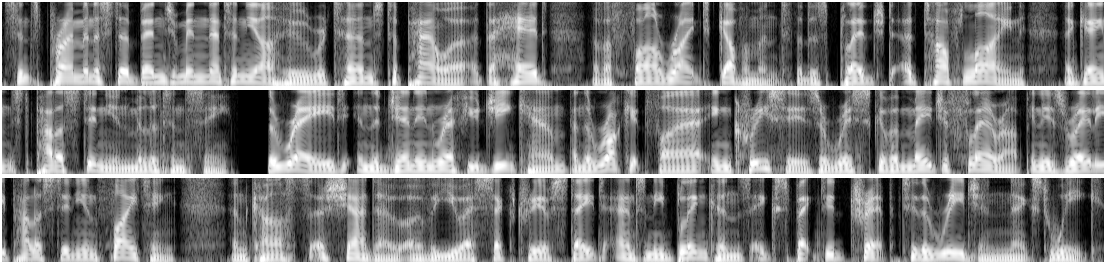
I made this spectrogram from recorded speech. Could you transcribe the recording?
since Prime Minister Benjamin Netanyahu returned to power at the head of a far right government that has pledged a tough line against Palestinian militancy. The raid in the Jenin refugee camp and the rocket fire increases a risk of a major flare up in Israeli Palestinian fighting and casts a shadow over U.S. Secretary of State Antony Blinken's expected trip to the region next week.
